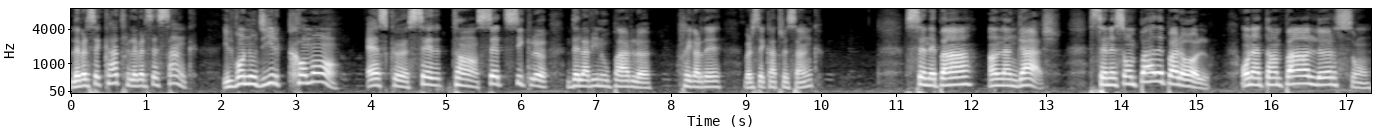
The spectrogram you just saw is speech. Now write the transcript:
le verset 4 et le verset 5, ils vont nous dire comment est-ce que ce temps, ce cycle de la vie nous parle. Regardez verset 4 et 5. Ce n'est pas un langage, ce ne sont pas des paroles, on n'entend pas leur son.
